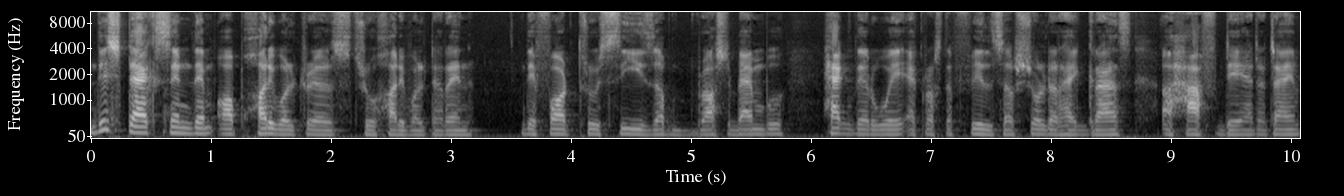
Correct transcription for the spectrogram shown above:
This tack sent them up horrible trails through horrible terrain. They fought through seas of brushed bamboo, hacked their way across the fields of shoulder high grass a half day at a time,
